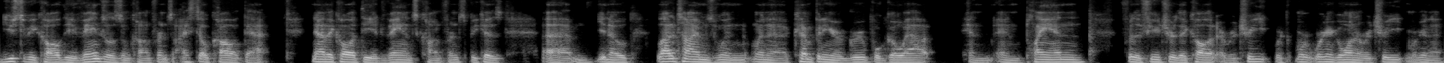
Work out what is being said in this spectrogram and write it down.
used to be called the Evangelism Conference. I still call it that. Now they call it the Advance Conference because um, you know a lot of times when when a company or a group will go out and and plan for the future, they call it a retreat. We're we're, we're going to go on a retreat. And we're going to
